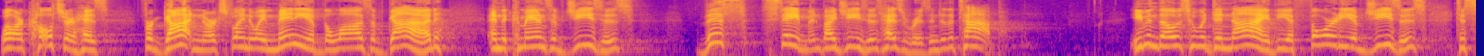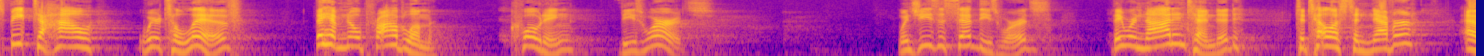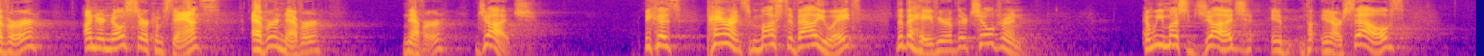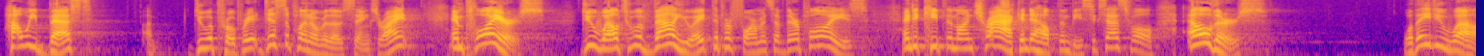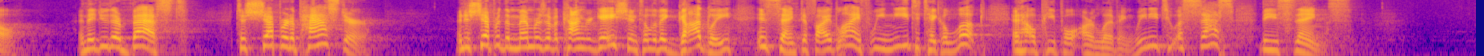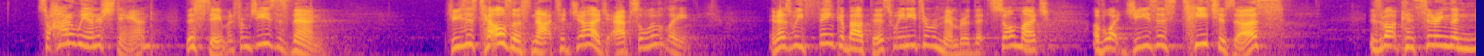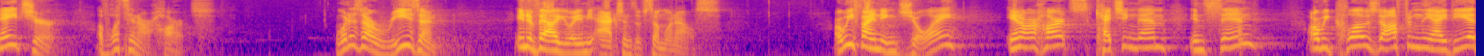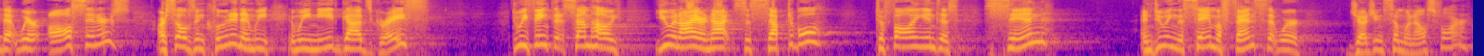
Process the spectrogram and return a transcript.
Well, our culture has forgotten or explained away many of the laws of God and the commands of Jesus. This statement by Jesus has risen to the top. Even those who would deny the authority of Jesus to speak to how we're to live, they have no problem quoting these words. When Jesus said these words, they were not intended to tell us to never, ever, under no circumstance, ever, never, never judge. Because parents must evaluate the behavior of their children. And we must judge in, in ourselves how we best do appropriate discipline over those things, right? Employers do well to evaluate the performance of their employees and to keep them on track and to help them be successful. Elders, well, they do well and they do their best to shepherd a pastor and to shepherd the members of a congregation to live a godly and sanctified life. We need to take a look at how people are living. We need to assess these things. So, how do we understand this statement from Jesus then? Jesus tells us not to judge, absolutely. And as we think about this, we need to remember that so much of what Jesus teaches us is about considering the nature of what's in our hearts. What is our reason in evaluating the actions of someone else? Are we finding joy in our hearts, catching them in sin? Are we closed off from the idea that we're all sinners, ourselves included, and we, and we need God's grace? Do we think that somehow you and I are not susceptible to falling into sin and doing the same offense that we're judging someone else for?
